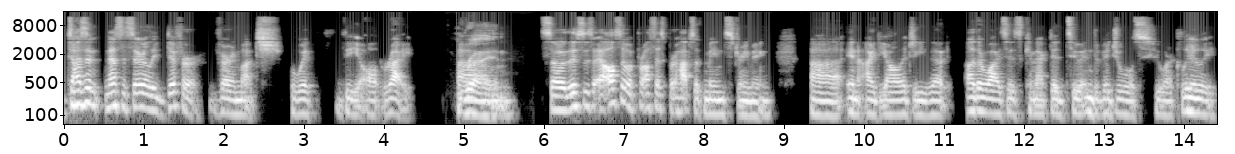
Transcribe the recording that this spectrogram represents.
doesn't necessarily differ very much with the alt right right. Um, so this is also a process, perhaps, of mainstreaming uh, in ideology that otherwise is connected to individuals who are clearly,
